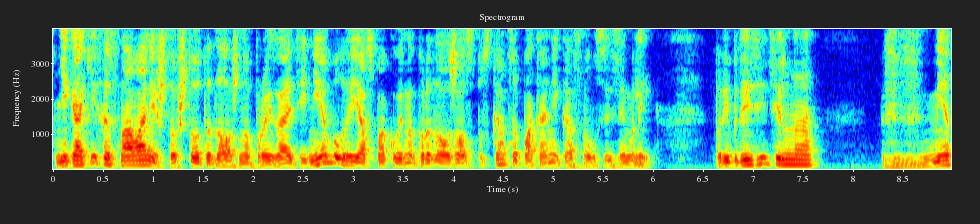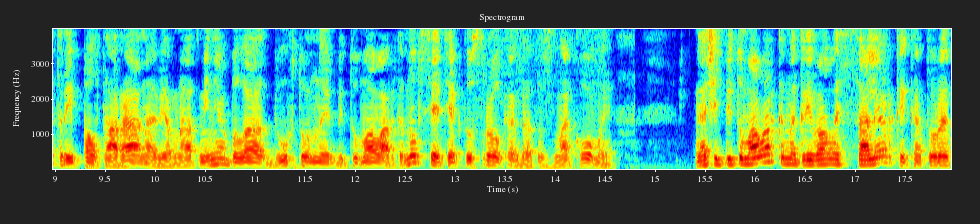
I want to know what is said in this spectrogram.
Никаких оснований, что что-то должно произойти не было, и я спокойно продолжал спускаться, пока не коснулся земли. Приблизительно в метре полтора, наверное, от меня была двухтонная битумоварка. Ну, все те, кто строил когда-то знакомые Значит, битумоварка нагревалась соляркой, которая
